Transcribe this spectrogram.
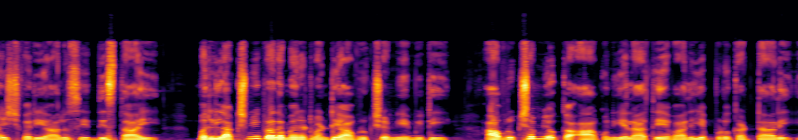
ఐశ్వర్యాలు సిద్ధిస్తాయి. మరి లక్ష్మీప్రదమైనటువంటి ఆ వృక్షం ఏమిటి? ఆ వృక్షం యొక్క ఆకుని ఎలా తేవాలి? ఎప్పుడు కట్టాలి?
